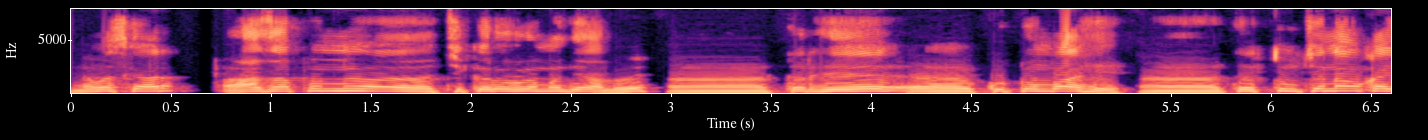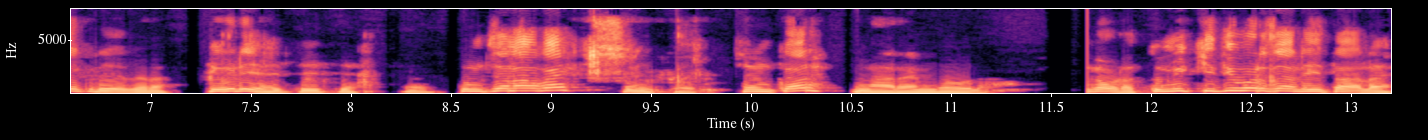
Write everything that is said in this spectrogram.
नमस्कार. आज आपण चिकलहोळमध्ये आलोय. तर हे कुटुंब आहे. तर तुमचं नाव काय इकडे? जरा इकडे आहे ते इथे. तुमचं नाव काय? शंकर. शंकर नारायण गौडा गौडा तुम्ही किती वर्ष झाले इथं आलाय?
